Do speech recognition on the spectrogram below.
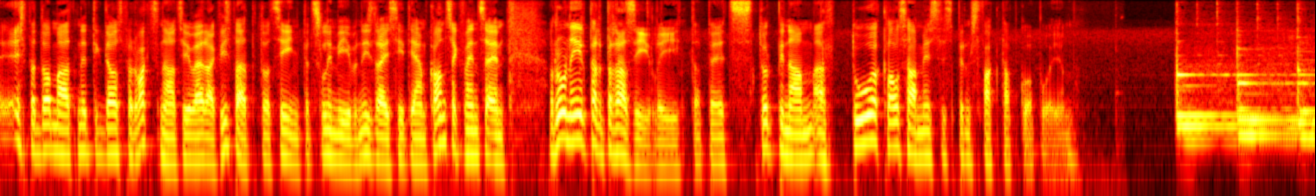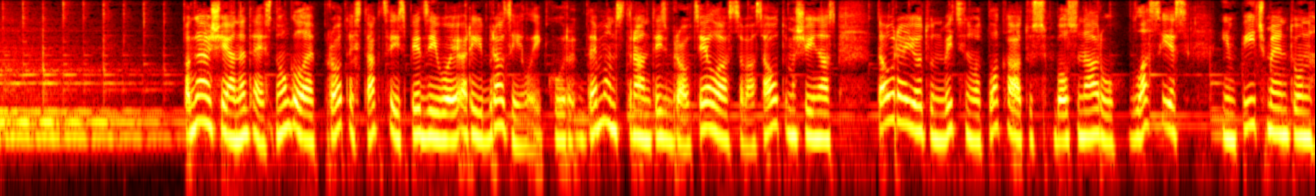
es pat domātu ne tik daudz par vakcināciju, vairāk vispār par to cīņu pret slimību un izraisītajām konsekvencēm. Runa ir par Brazīliju, tāpēc turpinām ar to, klausāmies vispirms faktu apkopojumu. Pagājušajā nedēļas nogalē protesta akcijas piedzīvoja arī Brazīlija, kur demonstranti izbrauca ielās savās automašīnās, taurējot un vicinot plakātus Bolsonaro lasies, impeachment un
